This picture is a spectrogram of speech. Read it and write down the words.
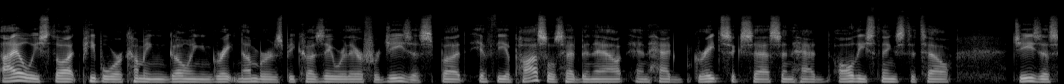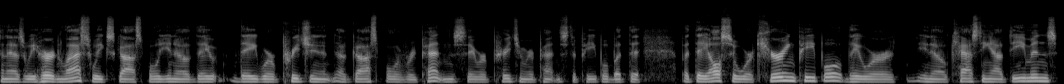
I always thought people were coming and going in great numbers because they were there for Jesus. But if the apostles had been out and had great success and had all these things to tell Jesus. And as we heard in last week's gospel, you know, they they were preaching a gospel of repentance. They were preaching repentance to people, but the but they also were curing people. They were, you know, casting out demons.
